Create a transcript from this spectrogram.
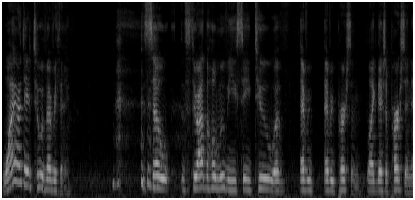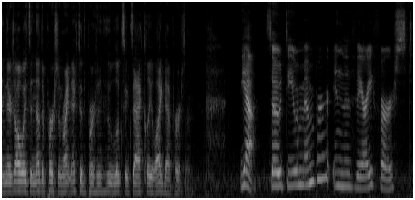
Why are there two of everything? so throughout the whole movie, you see two of every every person. Like there's a person, and there's always another person right next to the person who looks exactly like that person. Yeah. So, do you remember in the very first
